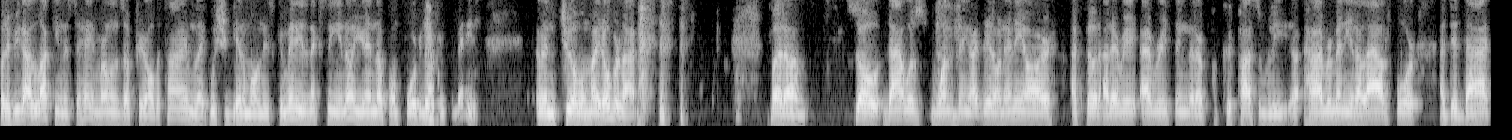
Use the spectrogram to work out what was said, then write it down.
But if you got lucky and say, "Hey, Merlin's up here all the time," like we should get him on these committees. Next thing you know, you end up on four different committees, and two of them might overlap. but um, so that was one thing I did on NAR. I filled out every everything that I could possibly, uh, however many it allowed for. I did that.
